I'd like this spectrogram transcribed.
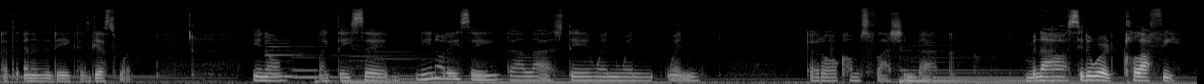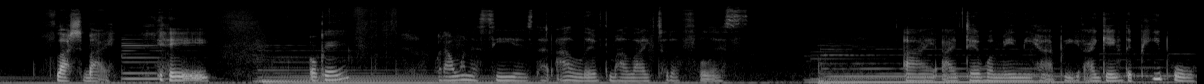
At the end of the day, because guess what? You know, like they said, you know, they say that last day when when when it all comes flashing back. Now I see the word claffy flash by. Hey, okay. What I want to see is that I lived my life to the fullest. I I did what made me happy. I gave the people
